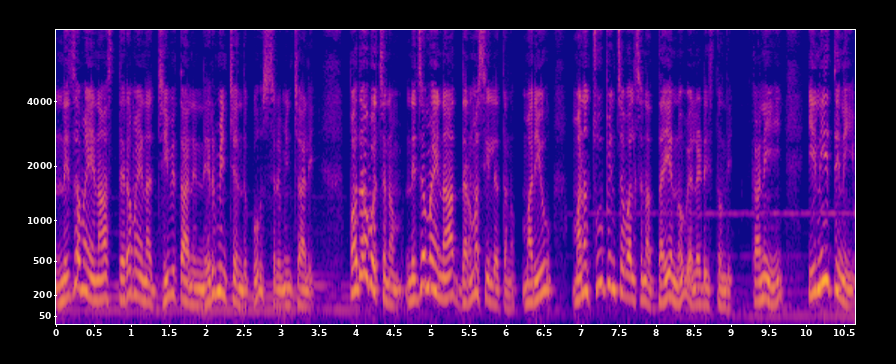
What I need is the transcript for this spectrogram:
నిజమైన స్థిరమైన జీవితాన్ని నిర్మించేందుకు శ్రమించాలి. పదోవచనం నిజమైన ధర్మశీలతను మరియు మనం చూపించవలసిన దయను వెల్లడిస్తుంది. కానీ ఈ నీతిని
